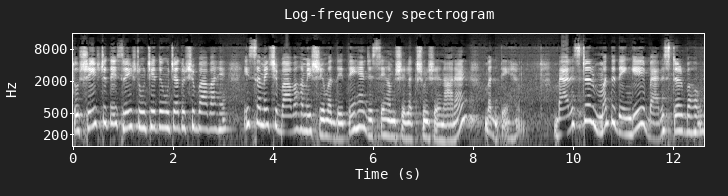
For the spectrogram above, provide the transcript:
तो श्रेष्ठ थे श्रेष्ठ, ऊँचे थे ऊँचा तो शिव बाबा है। इस समय शिव बाबा हमें श्रीमत देते हैं, जिससे हम श्री लक्ष्मी, श्री नारायण बनते हैं। बैरिस्टर मत देंगे, बैरिस्टर बहो।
